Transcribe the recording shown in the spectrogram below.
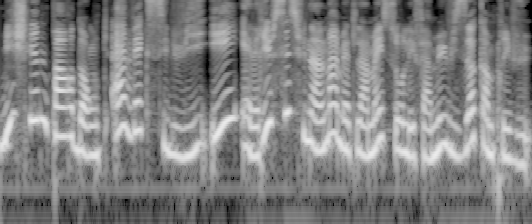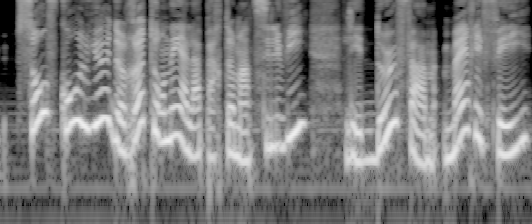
Micheline part donc avec Sylvie et elles réussissent finalement à mettre la main sur les fameux visas comme prévu. Sauf qu'au lieu de retourner à l'appartement de Sylvie, les deux femmes, mère et fille,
